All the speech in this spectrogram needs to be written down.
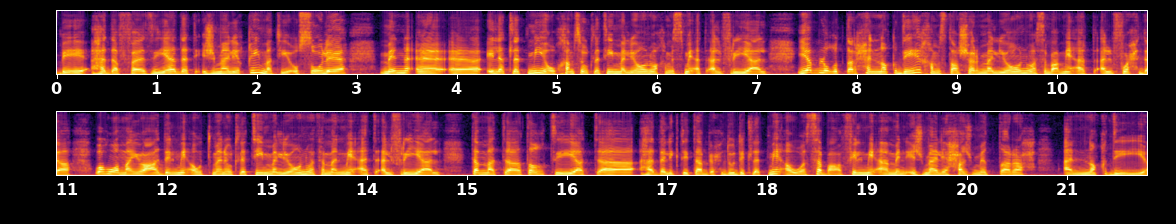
بهدف زيادة إجمالي قيمة أصوله من آه، آه، إلى 335 مليون و500 ألف ريال. يبلغ الطرح النقدي 15 مليون و700 ألف وحدة وهو ما يعادل 138 مليون و800 ألف ريال. تمت تغطية آه، هذا الاكتتاب بحدود 307% من إجمالي حجم الطرح. النقدي.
